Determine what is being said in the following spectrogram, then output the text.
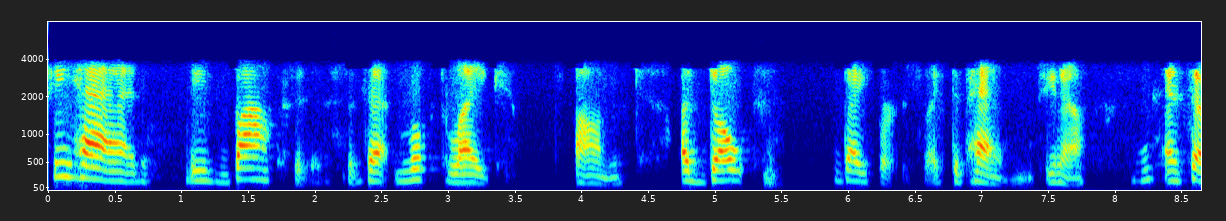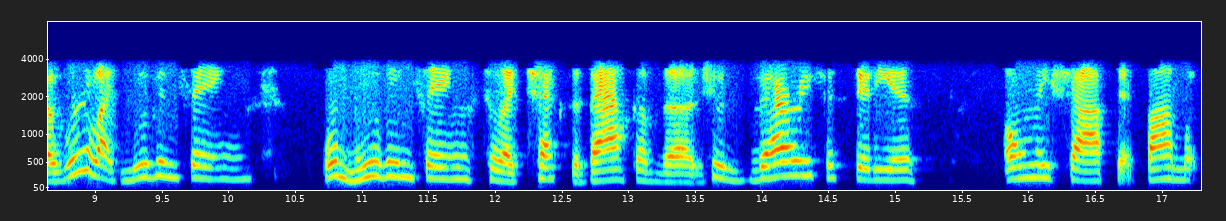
she had these boxes that looked like um adult diapers, like Depends, you know. Mm-hmm. And so we're like moving things. We're moving things to like check the back of the. She was very fastidious only shopped at Bonwit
